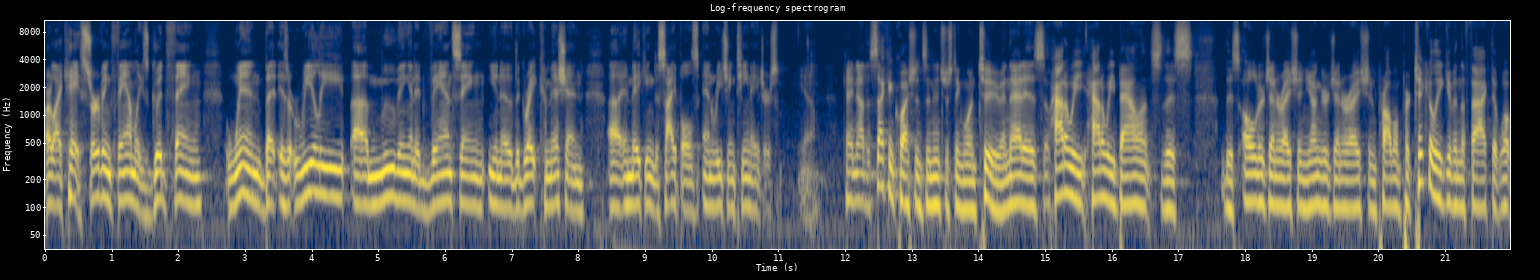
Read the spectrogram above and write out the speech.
are like, hey, serving families, good thing, win, but is it really uh, moving and advancing, you know, the Great Commission uh, in making disciples and reaching teenagers? You know. Okay, now the second question is an interesting one too, and that is how do we how do we balance this this older generation, younger generation problem, particularly given the fact that what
